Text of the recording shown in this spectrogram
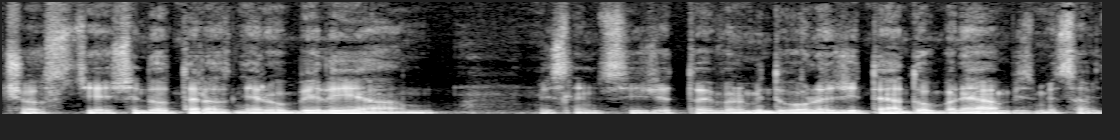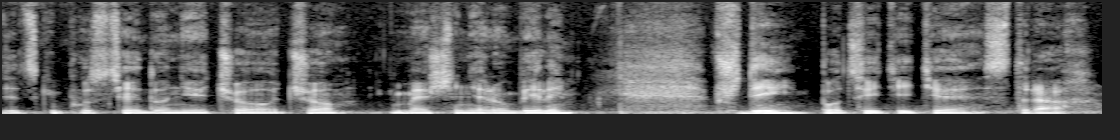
čo ste ešte doteraz nerobili a myslím si, že to je veľmi dôležité a dobré, aby sme sa vždy pustili do niečoho, čo sme ešte nerobili. Vždy pocítite strach.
